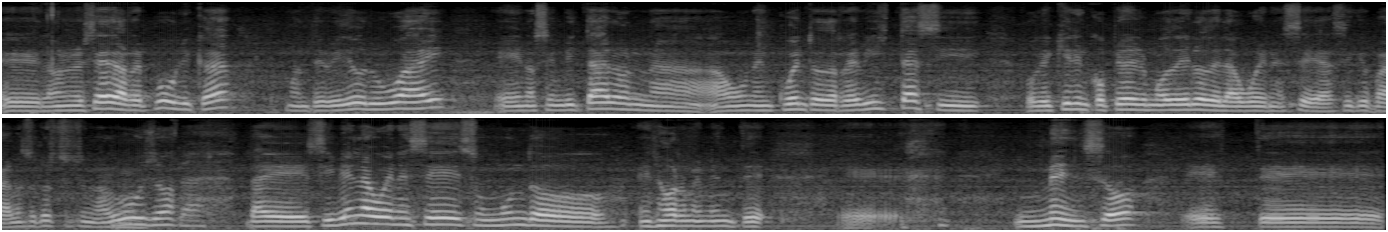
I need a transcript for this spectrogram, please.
eh, la Universidad de la República, Montevideo, Uruguay. Eh, nos invitaron a, a un encuentro de revistas y porque quieren copiar el modelo de la UNC, así que para nosotros es un orgullo. La, eh, si bien la UNC es un mundo enormemente eh, inmenso, este,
